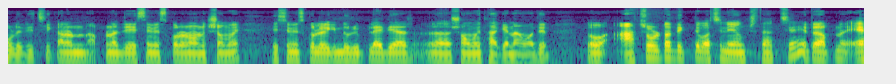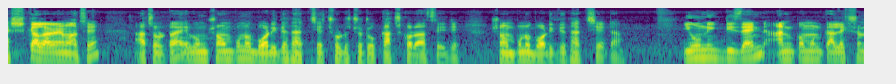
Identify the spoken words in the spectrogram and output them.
বলে দিচ্ছি, কারণ আপনারা যে এস এম এস করেন অনেক সময় এস এম এস করলে কিন্তু রিপ্লাই দেওয়ার সময় থাকে না আমাদের। তো আঁচলটা দেখতে পাচ্ছেন, এই অংশ থাকছে। এটা আপনার অ্যাশ কালারের মাঝে আঁচলটা এবং সম্পূর্ণ বডিতে থাকছে, ছোট ছোট কাজ করা আছে, এই যে, সম্পূর্ণ বডিতে থাকছে এটা। ইউনিক ডিজাইন, আনকমন কালেকশন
